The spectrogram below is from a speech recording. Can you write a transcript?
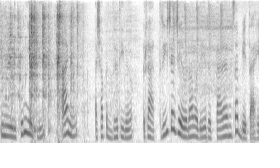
ती मी उरकून घेतली आणि अशा पद्धतीनं रात्रीच्या जेवणामध्ये रताळ्यांचा बेत आहे.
